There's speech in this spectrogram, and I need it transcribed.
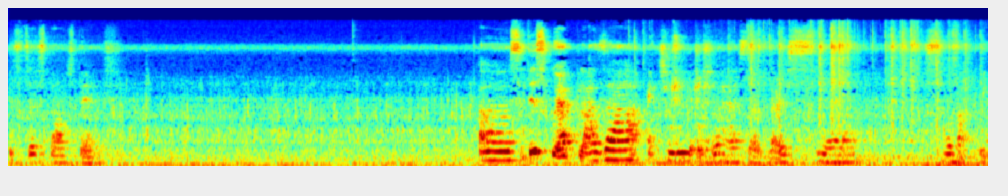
it's just downstairs. Uh, City Square Plaza actually also has a very small supermarket.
